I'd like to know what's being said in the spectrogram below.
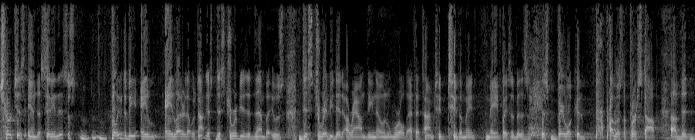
churches in the city. And this is believed to be a, a letter that was not just distributed to them, but it was distributed around the known world at that time to, to the main main places. But this, this very well could probably was the first stop of the,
